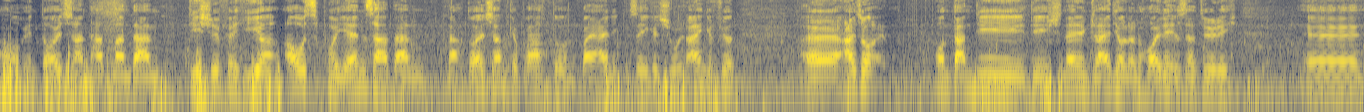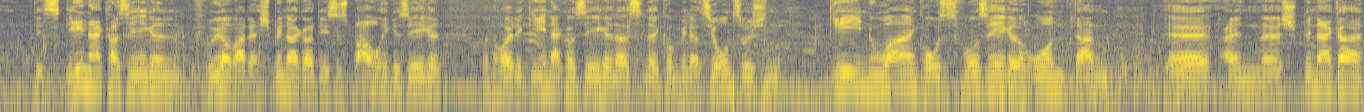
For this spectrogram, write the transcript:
Auch in Deutschland hat man dann die Schiffe hier aus Poyenza dann nach Deutschland gebracht und bei einigen Segelschulen eingeführt. Äh, also, und dann die, die schnellen Gleitjolle. Und heute ist natürlich äh, das Genacker-Segeln. Früher war der Spinnaker dieses bauchige Segel. Und heute Genacker-Segeln, das ist eine Kombination zwischen Genua, ein großes Vorsegel, und dann äh, ein äh, Spinnaker,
